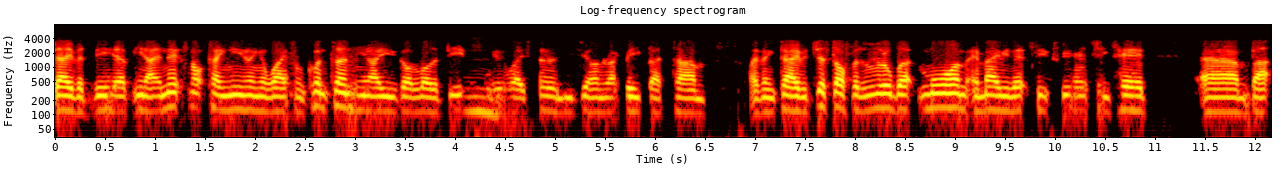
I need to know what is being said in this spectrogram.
David there, you know, and that's not taking anything away from Quinton. You know, you've got a lot of depth. Mm. We always do in New Zealand rugby, but um, I think David just offered a little bit more, and maybe that's the experience he's had. Um, but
